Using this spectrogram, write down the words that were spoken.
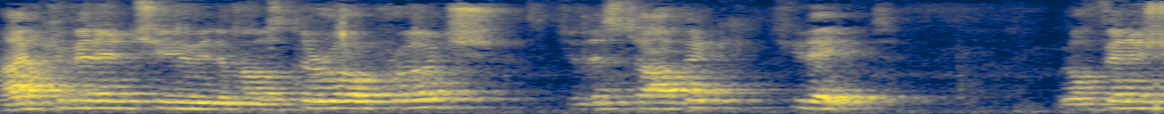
Now, I've committed to the most thorough approach to this topic to date. We'll finish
